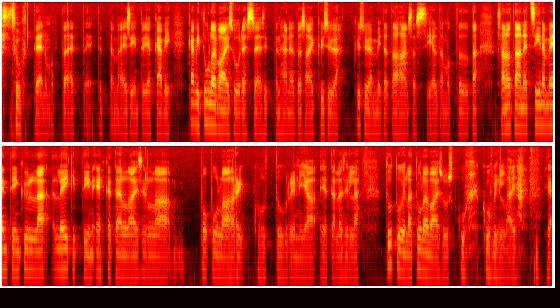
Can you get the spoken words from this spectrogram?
suhteen, mutta että, että tämä esiintyjä kävi, kävi tulevaisuudessa ja sitten häneltä sai kysyä, kysyä mitä tahansa sieltä, mutta tota, sanotaan, että siinä mentiin kyllä, leikittiin ehkä tällaisilla populaarikulttuurin ja, ja tällaisilla tutuilla tulevaisuuskuvilla ja, ja,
